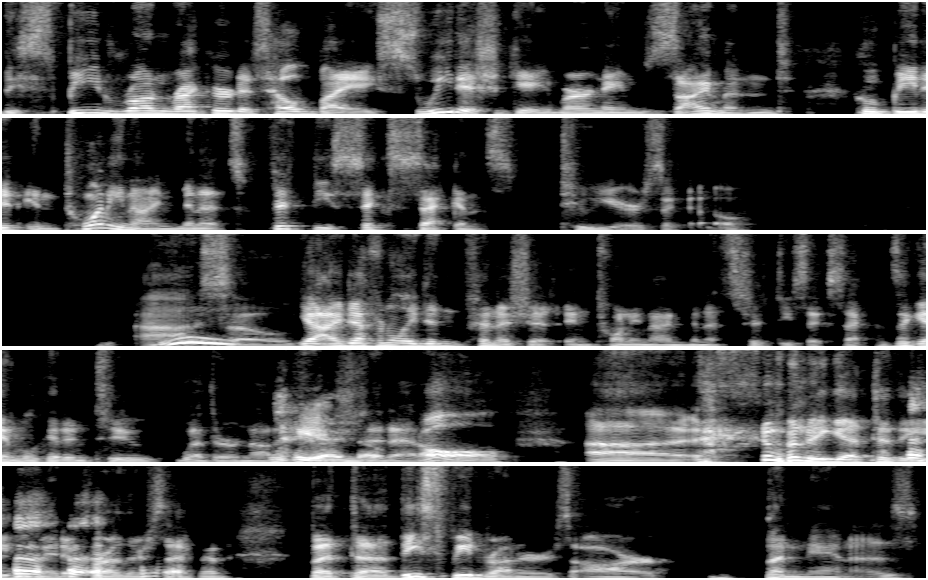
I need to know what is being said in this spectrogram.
The speed run record is held by a Swedish gamer named Zymond, who beat it in 29 minutes, 56 seconds two years ago. Uh, so yeah, I definitely didn't finish it in 29 minutes 56 seconds. Again, we'll get into whether or not I finished yeah, no. it at all uh, when we get to the who made it farther segment. But uh, these speedrunners are bananas.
